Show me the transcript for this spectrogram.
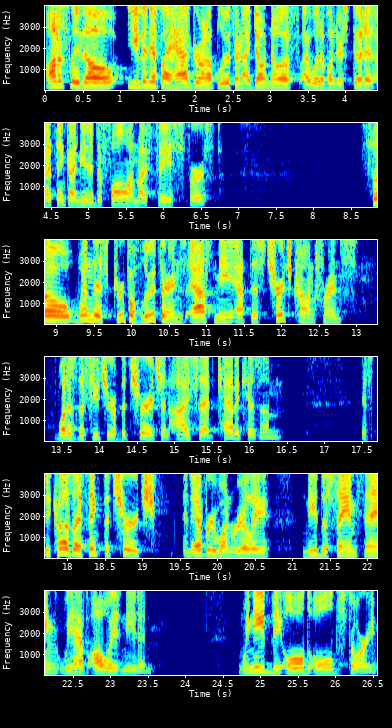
Honestly, though, even if I had grown up Lutheran, I don't know if I would have understood it. I think I needed to fall on my face first. So, when this group of Lutherans asked me at this church conference, What is the future of the church? and I said, Catechism, it's because I think the church and everyone really need the same thing we have always needed we need the old, old story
